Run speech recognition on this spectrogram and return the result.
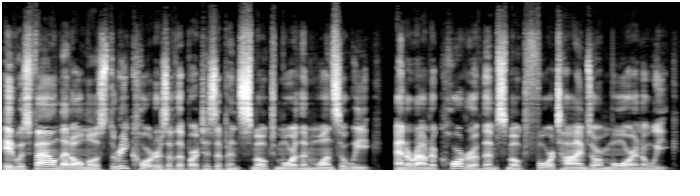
It was found that almost three quarters of the participants smoked more than once a week, and around a quarter of them smoked four times or more in a week.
